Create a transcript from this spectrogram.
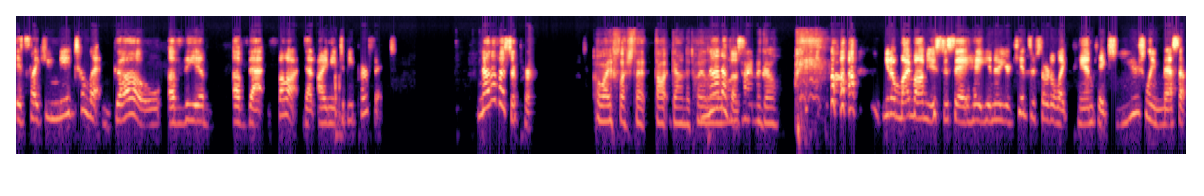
it's like you need to let go of the of that thought that I need to be perfect. None of us are perfect. Oh, I flushed that thought down the toilet None a of us. time ago. you know, my mom used to say, "Hey, you know, your kids are sort of like pancakes. You usually mess up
